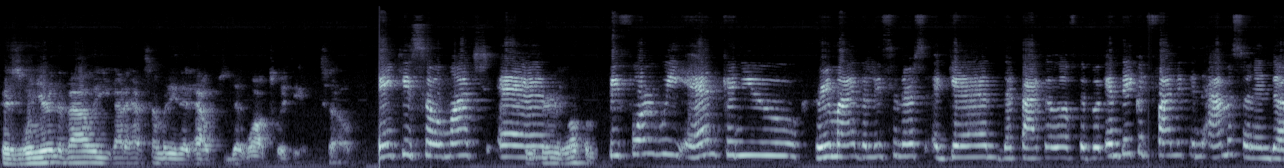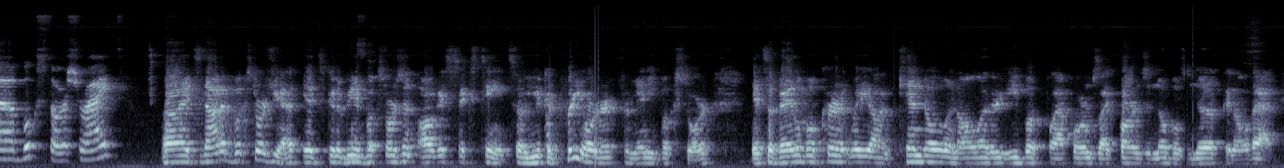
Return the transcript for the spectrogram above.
Because when you're in the valley, you got to have somebody that helps, that walks with you. So Thank you so much. And You're very welcome. before we end, can you remind the listeners again the title of the book? And they could find it in Amazon in the bookstores, right? Uh, it's not in bookstores yet. It's going to be in bookstores on August 16th. So you can pre order it from any bookstore. It's available currently on Kindle and all other ebook platforms like Barnes and Noble's Nook and all that.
